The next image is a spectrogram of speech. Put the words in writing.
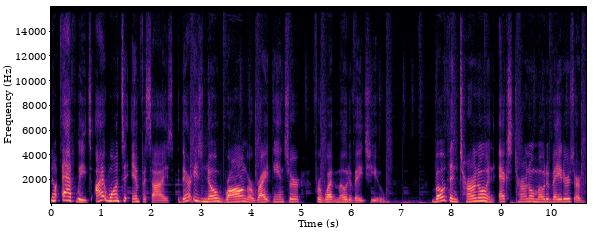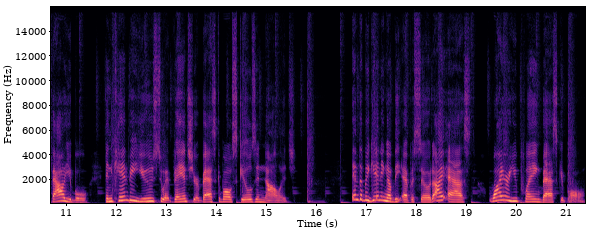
Now, athletes, I want to emphasize there is no wrong or right answer for what motivates you. Both internal and external motivators are valuable and can be used to advance your basketball skills and knowledge. In the beginning of the episode, I asked, Why are you playing basketball?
